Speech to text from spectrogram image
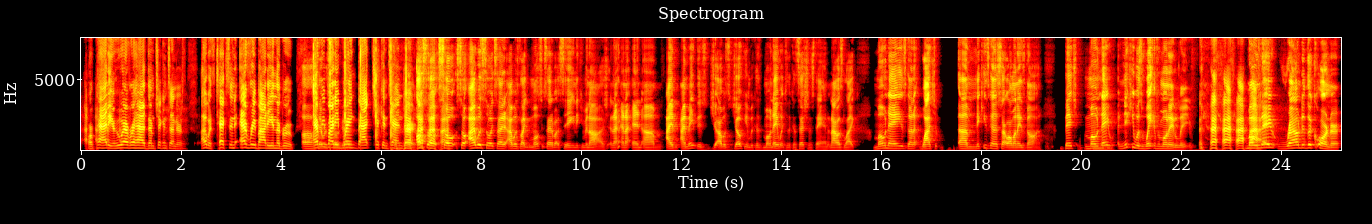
Or Patty, or whoever had them chicken tenders. I was texting everybody in the group. Oh, they were so Everybody bring back chicken tenders. also, so so I was so excited. I was like most excited about seeing Nicki Minaj, and I, and I, and um I I made this. jo- I was joking because Monet went to the concession stand, and I was like, Monet's gonna watch. Um, Nicki's gonna start while Monet's gone. Bitch, Monet. Mm-hmm. Nicki was waiting for Monet to leave. Monet rounded the corner,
